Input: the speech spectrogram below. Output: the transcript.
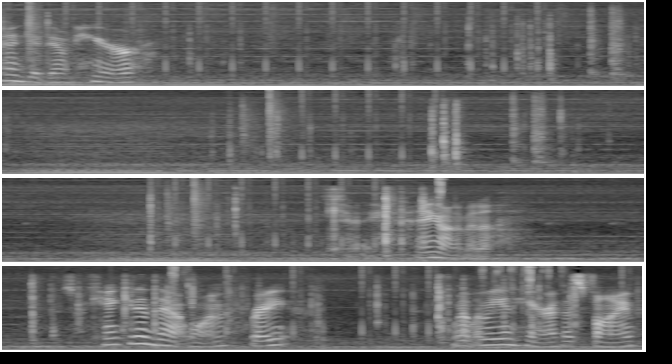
I get down here. Okay, hang on a minute. So I can't get in that one, right? Well, let me in here, that's fine.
